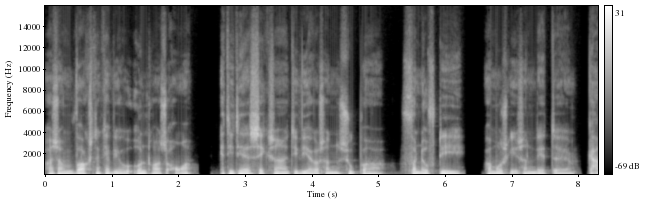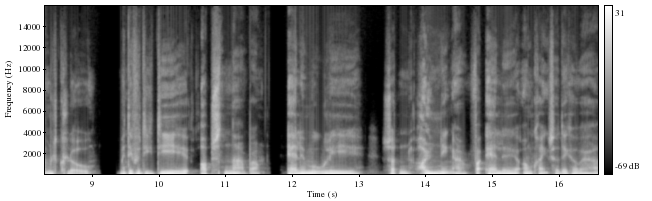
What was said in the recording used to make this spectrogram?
og som voksne kan vi jo undre os over, at de der sekser, de virker sådan super fornuftige, og måske sådan lidt øh, gammelt kloge. Men det er fordi, de opsnapper alle mulige sådan holdninger for alle omkring, så det kan være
